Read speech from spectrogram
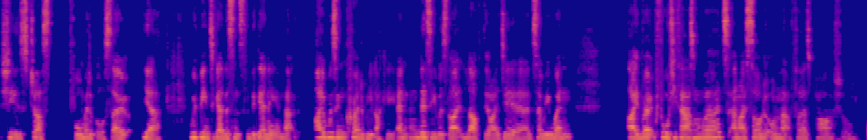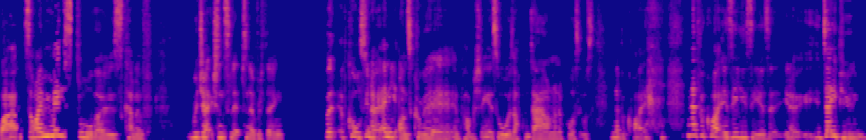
She's just formidable. So yeah, we've been together since the beginning and that I was incredibly lucky. And Lizzy was like, loved the idea. And so we went, I wrote 40,000 words and I sold it on that first partial. Wow. So I missed all those kind of rejection slips and everything but of course, you know, anyone's career in publishing, it's always up and down. And of course, it was never quite, never quite as easy as it, you know, debut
